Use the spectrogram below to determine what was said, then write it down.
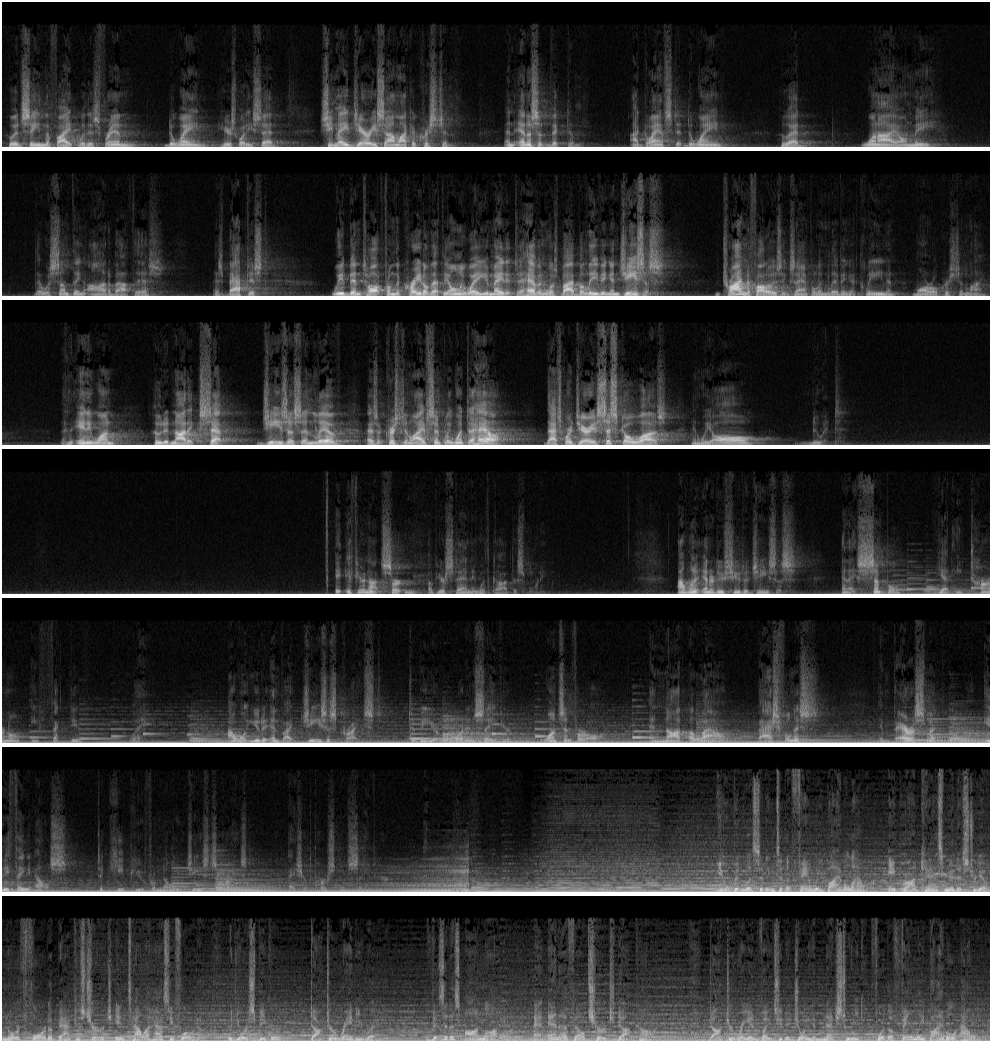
who had seen the fight with his friend Dewayne, here's what he said She made Jerry sound like a Christian, an innocent victim. I glanced at Dewayne, who had one eye on me. There was something odd about this. As Baptists, we'd been taught from the cradle that the only way you made it to heaven was by believing in Jesus and trying to follow his example in living a clean and moral Christian life. And anyone who did not accept Jesus and live as a Christian life simply went to hell. That's where Jerry Sisco was, and we all knew it. If you're not certain of your standing with God this morning, I want to introduce you to Jesus in a simple yet eternal, effective way. I want you to invite Jesus Christ to be your Lord and Savior once and for all and not allow bashfulness, embarrassment, or anything else to keep you from knowing Jesus Christ as your personal Savior. You've been listening to the Family Bible Hour, a broadcast ministry of North Florida Baptist Church in Tallahassee, Florida, with your speaker, Dr. Randy Ray. Visit us online at nflchurch.com. Dr. Ray invites you to join him next week for the Family Bible Hour.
